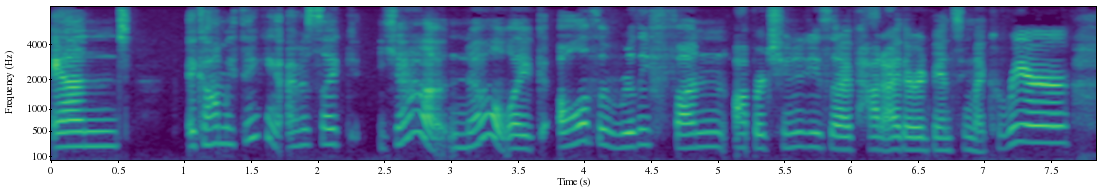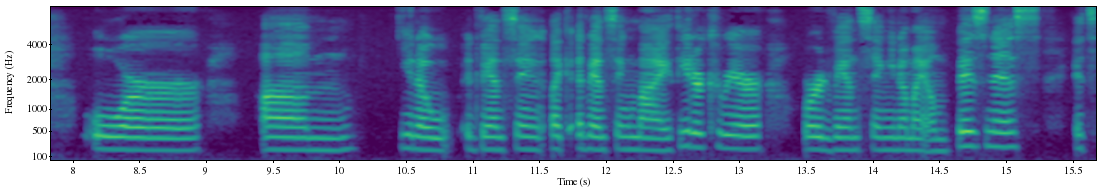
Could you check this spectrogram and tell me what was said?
And it got me thinking. I was like, yeah, no, like all of the really fun opportunities that I've had either advancing my career or um, you know, advancing like advancing my theater career or advancing, you know, my own business. It's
